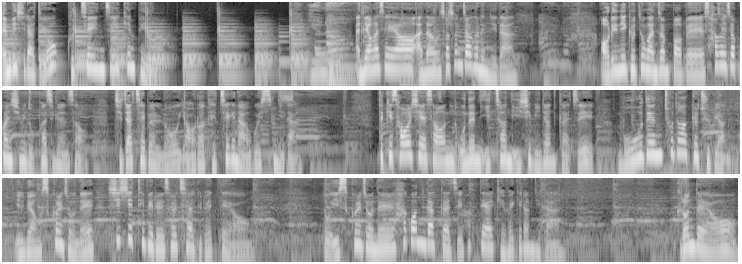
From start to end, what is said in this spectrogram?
MBC 라디오 Good Change 캠페인 안녕하세요. 아나운서 손정은입니다. 어린이 교통안전법에 사회적 관심이 높아지면서 지자체별로 여러 대책이 나오고 있습니다. 특히 서울시에선 오는 2022년까지 모든 초등학교 주변 일명 스쿨존에 CCTV를 설치하기로 했대요. 또 이 스쿨존을 학원가까지 확대할 계획이랍니다. 그런데요,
